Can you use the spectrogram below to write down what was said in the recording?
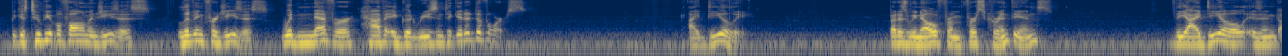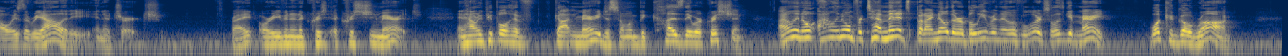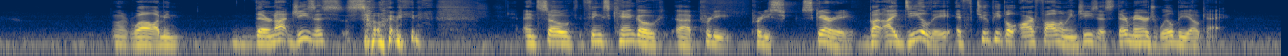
Because two people following Jesus, living for Jesus, would never have a good reason to get a divorce. Ideally. But as we know from 1 Corinthians, the ideal isn't always the reality in a church, right? Or even in a, a Christian marriage. And how many people have gotten married to someone because they were Christian? I only know I only know them for 10 minutes, but I know they're a believer and they love the Lord, so let's get married. What could go wrong? Well, I mean, they're not Jesus, so I mean, and so things can go uh, pretty pretty scary. But ideally, if two people are following Jesus, their marriage will be okay.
